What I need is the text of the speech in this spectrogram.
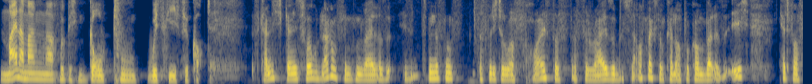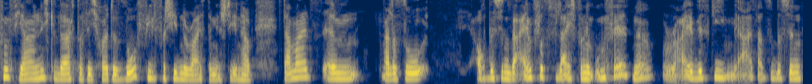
meiner Meinung nach wirklich ein Go-To-Whisky für Cocktails. Das kann ich gar nicht voll gut nachempfinden, weil, also zumindestens, dass du dich darüber freust, dass, dass der Rye so ein bisschen Aufmerksamkeit auch bekommt, weil also ich hätte vor fünf Jahren nicht gedacht, dass ich heute so viel verschiedene Ryes bei mir stehen habe. Damals ähm, war das so, auch ein bisschen beeinflusst vielleicht von dem Umfeld, ne? Rye Whisky, ja, ist halt so ein bisschen,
